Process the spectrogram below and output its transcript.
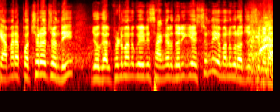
ক্যামেরা পছরে অনেক যে গার্লফ্রেন্ড মানুষ এটি সাঙ্গরে ধরিকি আসছেন এমানকু রজ সিনেমা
